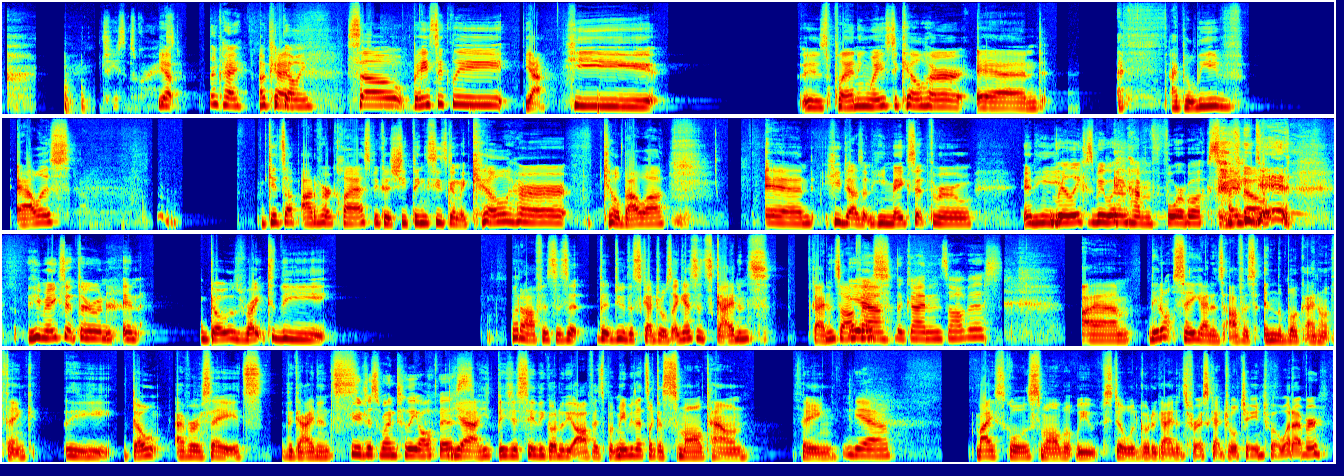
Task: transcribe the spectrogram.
Jesus Christ. Yep. Okay. Okay. Keep going. So basically, yeah, he is planning ways to kill her, and I, th- I believe Alice gets up out of her class because she thinks he's gonna kill her, kill Bella, and he doesn't. He makes it through, and he Really? Because we wouldn't have four books. If I know. He did. he makes it through and, and goes right to the what office is it that do the schedules? I guess it's guidance guidance office. Yeah, the guidance office. Um, they don't say guidance office in the book. I don't think they don't ever say it's the guidance. You just went to the office. Yeah, he, they just say they go to the office, but maybe that's like a small town thing. Yeah. My school is small, but we still would go to guidance for a schedule change. But whatever.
